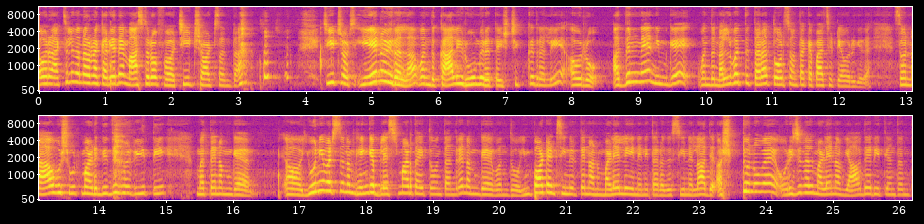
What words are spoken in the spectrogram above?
ಅವರು ಆ್ಯಕ್ಚುಲಿ ನಾನು ಅವ್ರನ್ನ ಕರೆಯೋದೇ ಮಾಸ್ಟರ್ ಆಫ್ ಚೀಟ್ ಶಾರ್ಟ್ಸ್ ಅಂತ. ಚೀಟ್ ಶಾರ್ಟ್ಸ್ ಏನೂ ಇರಲ್ಲ, ಒಂದು ಖಾಲಿ ರೂಮ್ ಇರುತ್ತೆ ಇಷ್ಟು ಚಿಕ್ಕದ್ರಲ್ಲಿ. ಅವರು ಅದನ್ನೇ ನಿಮಗೆ ಒಂದು ನಲ್ವತ್ತು ಥರ ತೋರಿಸೋಂಥ ಕೆಪಾಸಿಟಿ ಅವ್ರಿಗಿದೆ. ಸೊ ನಾವು ಶೂಟ್ ಮಾಡಿದ್ದ ರೀತಿ ಮತ್ತು ನಮಗೆ ಯೂನಿವರ್ಸ್ ನಮ್ಗೆ ಹೆಂಗೆ ಬ್ಲೆಸ್ ಮಾಡ್ತಾ ಇತ್ತು ಅಂತಂದರೆ ನಮಗೆ ಒಂದು ಇಂಪಾರ್ಟೆಂಟ್ ಸೀನ್ ಇರುತ್ತೆ. ನಾನು ಮಳೆಯಲ್ಲಿ ನೆನೀತಾ ಇರೋದು ಸೀನ್ ಎಲ್ಲ. ಅದು ಅಷ್ಟೂ ಒರಿಜಿನಲ್ ಮಳೆ. ನಾವು ಯಾವುದೇ ಅಂತಂತ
